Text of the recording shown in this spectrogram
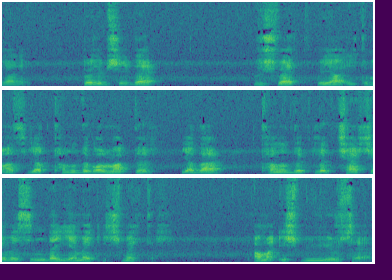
Yani böyle bir şeyde rüşvet veya iltimas ya tanıdık olmaktır ya da tanıdıklık çerçevesinde yemek içmektir. Ama iş büyürse,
